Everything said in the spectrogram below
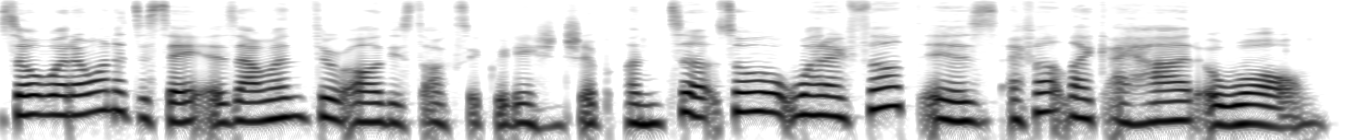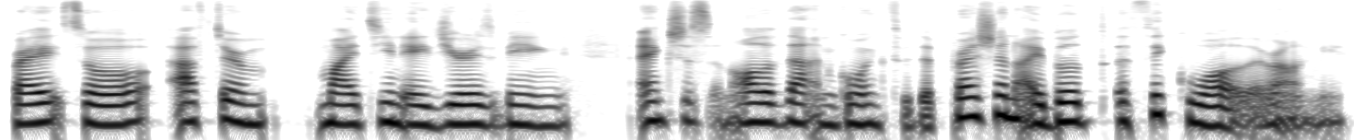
so what I wanted to say is I went through all these toxic relationship until so what I felt is I felt like I had a wall, right? So after my teenage years being anxious and all of that and going through depression, I built a thick wall around me,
